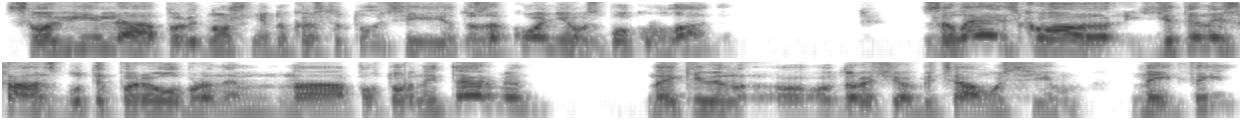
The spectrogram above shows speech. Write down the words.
свавілля по відношенню до конституції, до законів з боку влади. Зеленського єдиний шанс бути переобраним на повторний термін, на який він, до речі, обіцяв усім не йти,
